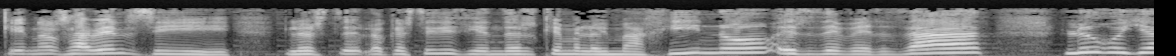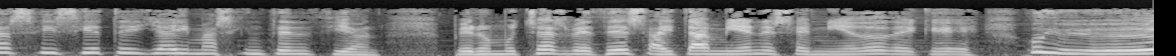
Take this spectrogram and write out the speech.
que no saben si lo, lo que estoy diciendo es que me lo imagino, es de verdad. Luego ya 6, 7 ya hay más intención. Pero muchas veces hay también ese miedo de que, uy, uy,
